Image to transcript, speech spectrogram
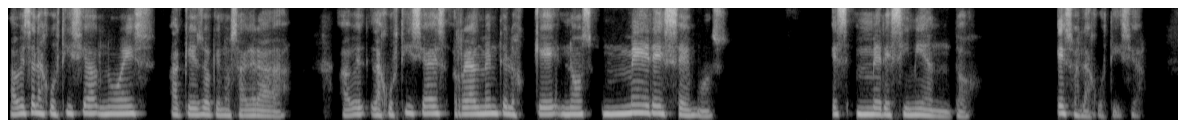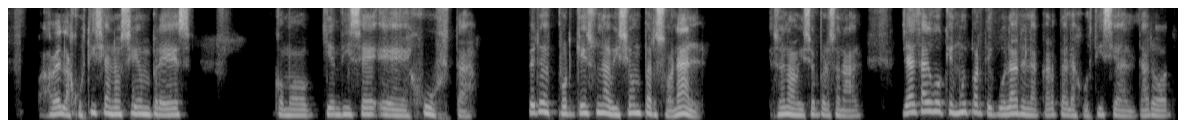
a veces la justicia no es aquello que nos agrada. la justicia es realmente lo que nos merecemos. Es merecimiento. Eso es la justicia. A ver, la justicia no siempre es, como quien dice, eh, justa, pero es porque es una visión personal. Es una visión personal. Ya es algo que es muy particular en la Carta de la Justicia del Tarot,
